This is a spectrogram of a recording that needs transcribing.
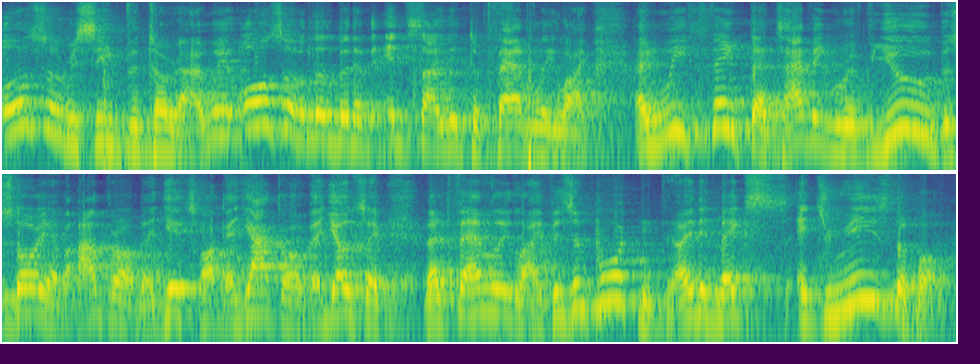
also received the Torah. and We also have a little bit of insight into family life. And we think that having reviewed the story of Avram and Yitzchak and Yaakov and Yosef, that family life is important. Right? It makes it's reasonable.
